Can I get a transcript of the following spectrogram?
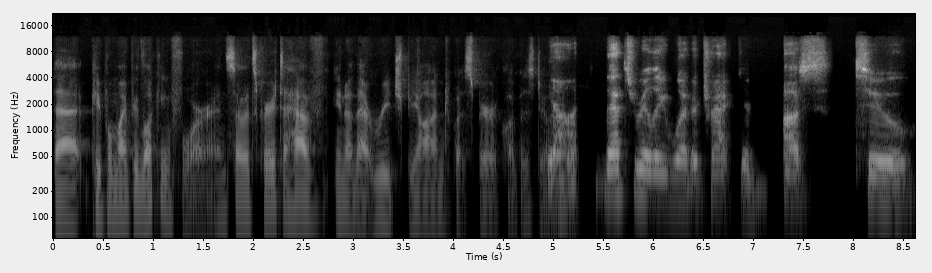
that people might be looking for and so it's great to have you know that reach beyond what spirit club is doing yeah that's really what attracted us to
